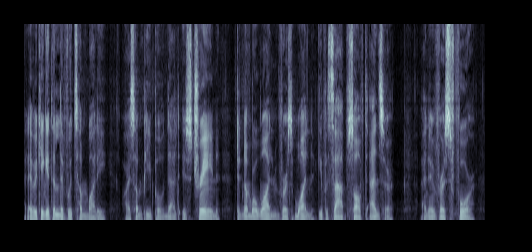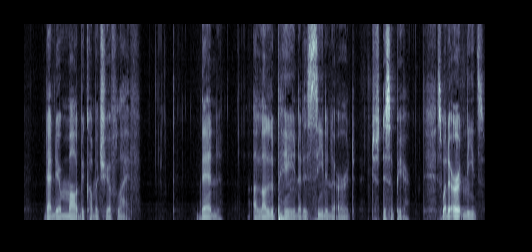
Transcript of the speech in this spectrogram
And then we can get to live with somebody or some people that is trained to number one, verse one, give a soft answer. And in verse four, that their mouth become a tree of life. Then a lot of the pain that is seen in the earth just disappear. It's what the earth needs.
